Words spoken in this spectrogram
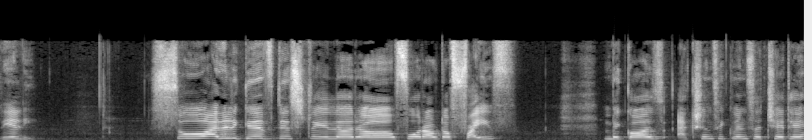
Really so I will give this trailer four out of five because action sequence अच्छे थे.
